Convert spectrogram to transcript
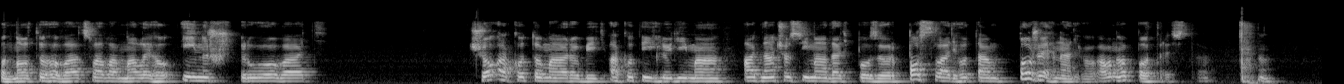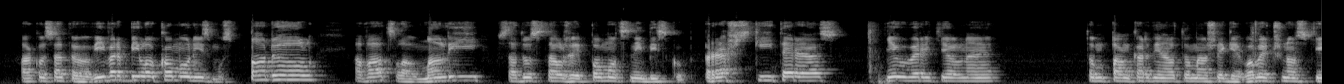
On mal toho Václava Malého inštruovať, čo ako to má robiť, ako tých ľudí má, a na čo si má dať pozor, poslať ho tam, požehnať ho a on ho potrestá. No. Ako sa to vyvrbilo, komunizmus padol a Václav Malý sa dostal, že je pomocný biskup Pražský teraz, neuveriteľné, tom pán kardinál Tomášek je vo väčšnosti,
